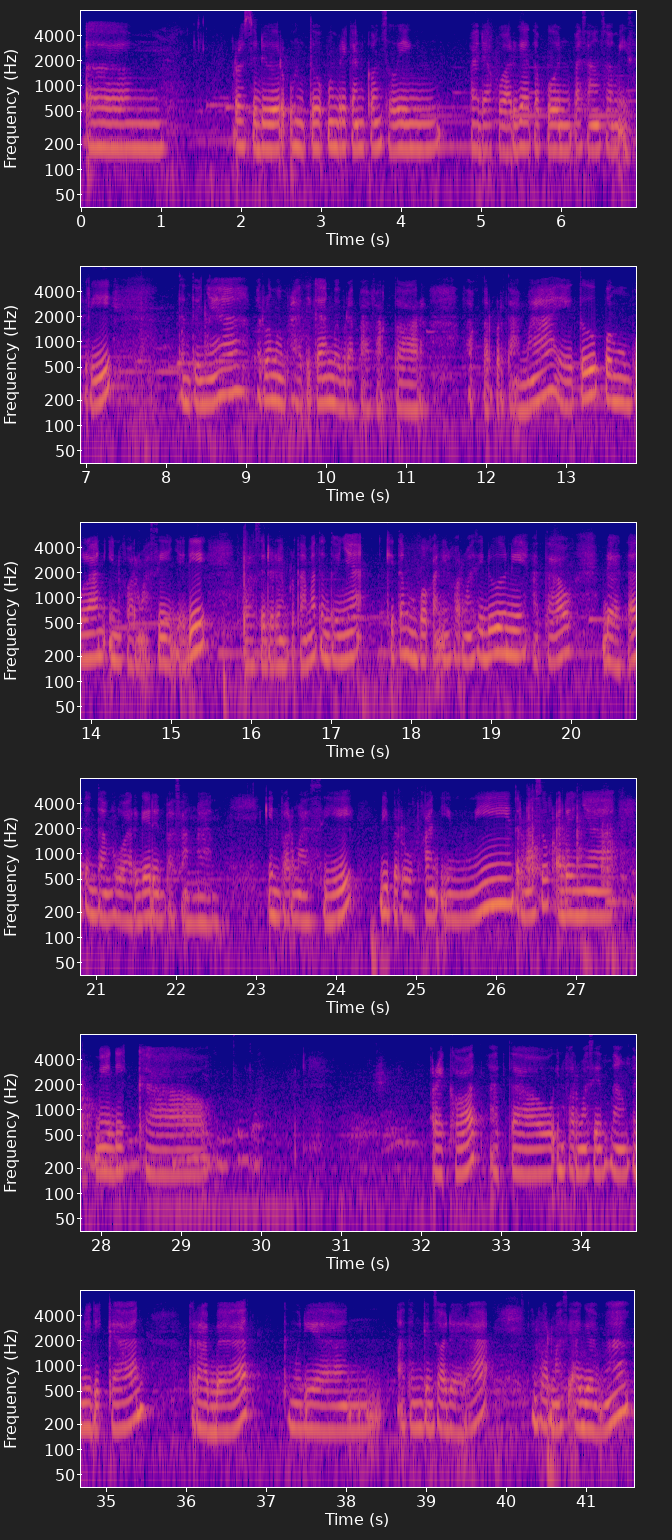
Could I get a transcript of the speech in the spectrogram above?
Um, prosedur untuk memberikan konseling pada keluarga ataupun pasangan suami istri tentunya perlu memperhatikan beberapa faktor. Faktor pertama yaitu pengumpulan informasi. Jadi, prosedur yang pertama tentunya kita mengumpulkan informasi dulu nih atau data tentang keluarga dan pasangan. Informasi diperlukan ini termasuk adanya medical record atau informasi tentang pendidikan, kerabat, kemudian mungkin saudara, informasi agama,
